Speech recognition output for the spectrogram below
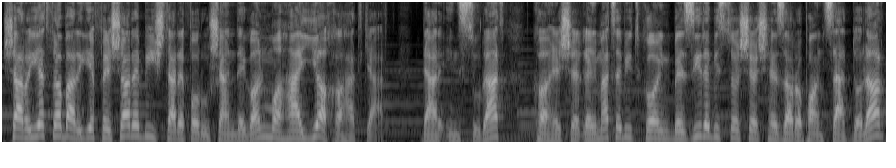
شرایط را برای فشار بیشتر فروشندگان مهیا خواهد کرد در این صورت کاهش قیمت بیت کوین به زیر 26500 دلار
